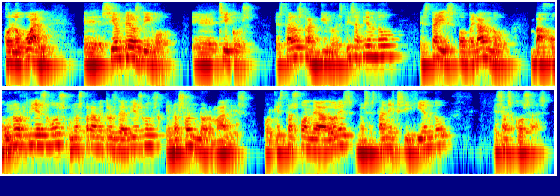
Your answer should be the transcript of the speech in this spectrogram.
Con lo cual, eh, siempre os digo, eh, chicos, estaros tranquilos, estáis haciendo, estáis operando bajo unos riesgos, unos parámetros de riesgos que no son normales, porque estos fondeadores nos están exigiendo esas cosas.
